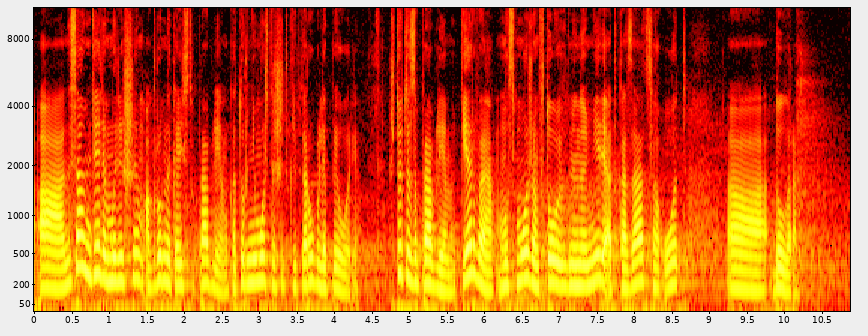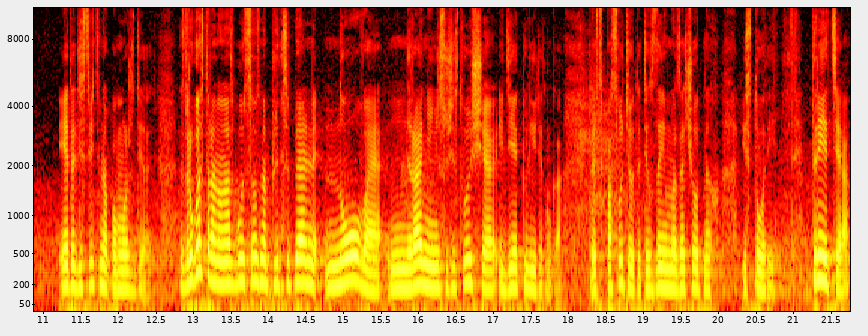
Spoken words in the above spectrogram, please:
А, на самом деле мы решим огромное количество проблем, которые не может решить крипторубль априори. Что это за проблемы? Первое, мы сможем в той или иной мере отказаться от а, доллара. И это действительно поможет сделать. С другой стороны, у нас будет создана принципиально новая, ранее несуществующая идея клиринга. То есть, по сути, вот этих взаимозачетных историй. Третье.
